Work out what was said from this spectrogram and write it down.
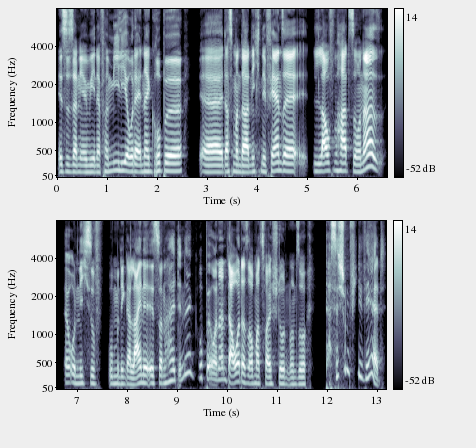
ist es dann irgendwie in der Familie oder in der Gruppe, äh, dass man da nicht eine Fernseher laufen hat, so, ne? Und nicht so unbedingt alleine ist, sondern halt in der Gruppe und dann dauert das auch mal zwei Stunden und so. Das ist schon viel wert.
